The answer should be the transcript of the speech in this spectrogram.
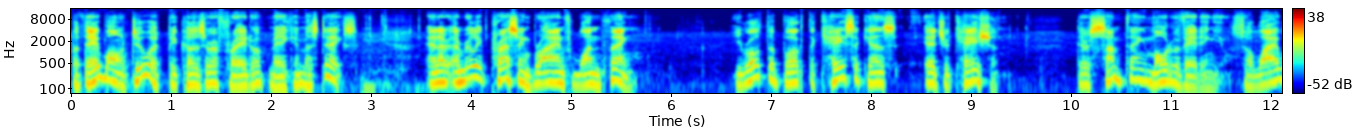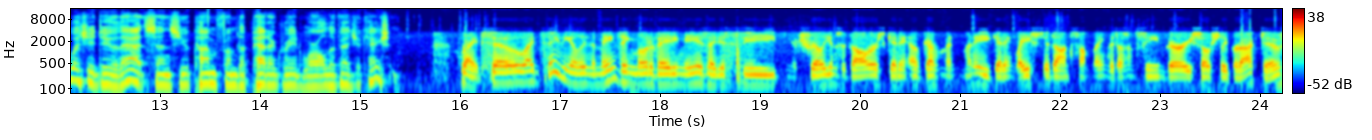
But they won't do it because they're afraid of making mistakes. And I, I'm really pressing Bryan for one thing. You wrote the book, The Case Against Education. There's something motivating you. So why would you do that since you come from the pedigreed world of education? Right. So I'd say you know, the main thing motivating me is I just see you know, trillions of dollars getting of government money getting wasted on something that doesn't seem very socially productive,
